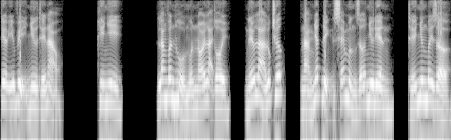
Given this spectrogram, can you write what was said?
kêu ý vị như thế nào. Hy nhi. Lăng Vân Hổ muốn nói lại thôi, nếu là lúc trước, nàng nhất định sẽ mừng rỡ như điên, thế nhưng bây giờ,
